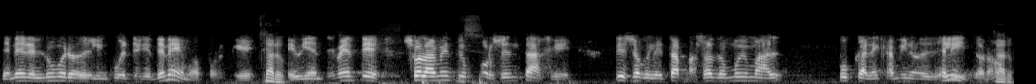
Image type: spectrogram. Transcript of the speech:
tener el número de delincuentes que tenemos, porque Claro. evidentemente solamente un porcentaje de eso que le está pasando muy mal buscan el camino del delito, ¿no? Claro.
